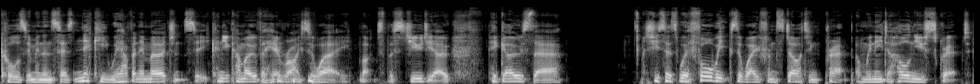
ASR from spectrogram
calls him in and says, Nicky, we have an emergency. Can you come over here right away? like to the studio. He goes there she says, We're four weeks away from starting prep and we need a whole new script.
